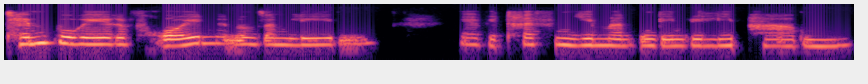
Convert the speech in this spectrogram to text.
temporäre Freuden in unserem Leben. Ja, wir treffen jemanden, den wir lieb haben.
